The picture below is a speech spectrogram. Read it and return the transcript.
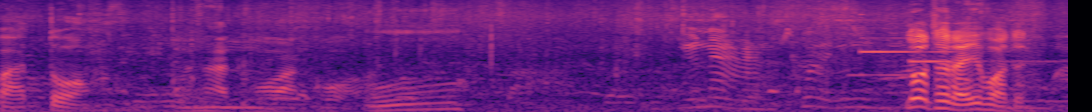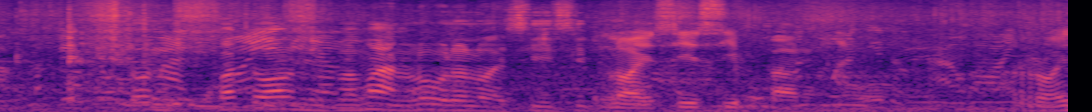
ปลาตองมันหัดคอคอโอ้อยู่น่ะเคยมีโลเท่าไหร่พ่อตัวต้นปลาตองนี่ประมาณโลละร้อยสี่สิบร้อยสี่สิบปลาร้อย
